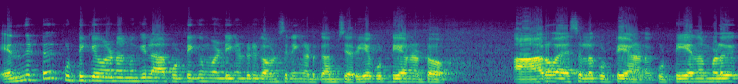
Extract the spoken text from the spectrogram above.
എന്നിട്ട് കുട്ടിക്ക് വേണമെങ്കിൽ ആ കുട്ടിക്കും വേണ്ടി ഇങ്ങനെ ഒരു കൗൺസിലിംഗ് എടുക്കാം. ചെറിയ കുട്ടിയാണ് കേട്ടോ. ആറു വയസ്സുള്ള കുട്ടിയാണ്. കുട്ടിയെ നമ്മൾ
